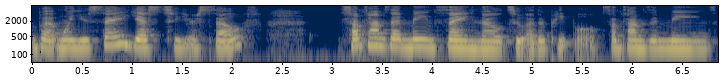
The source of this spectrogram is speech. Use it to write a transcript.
But when you say yes to yourself, sometimes that means saying no to other people. Sometimes it means,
